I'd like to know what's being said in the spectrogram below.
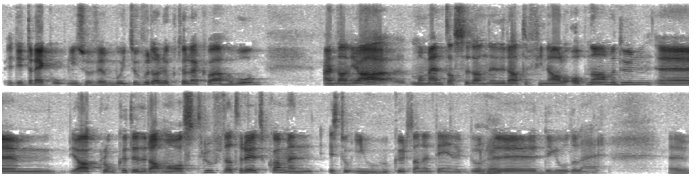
Hij deed er eigenlijk ook niet zoveel moeite voor, dat lukte lekker wel gewoon. En dan ja, het moment dat ze dan inderdaad de finale opname doen, ehm, ja, klonk het inderdaad maar wat stroef dat eruit kwam. En is het ook niet goedgekeurd dan uiteindelijk door Mhm. de, de jodelaar. Ehm,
